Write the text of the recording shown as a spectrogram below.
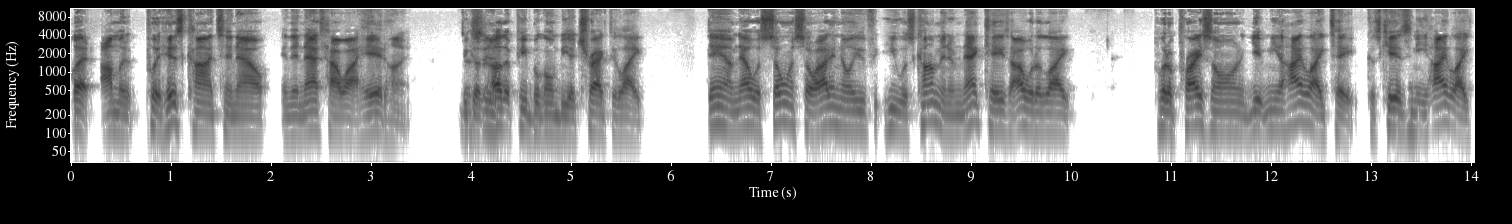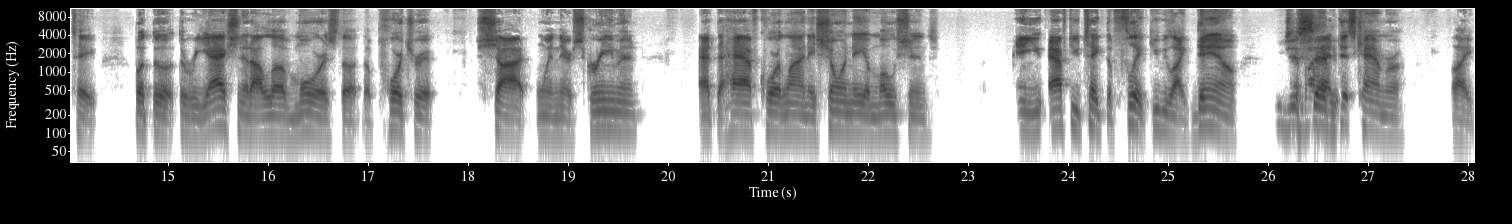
But I'm gonna put his content out, and then that's how I headhunt because other people gonna be attracted. Like, damn, that was so and so. I didn't know if he was coming. In that case, I would have like put a price on and get me a highlight tape because kids need highlight tape. But the the reaction that I love more is the the portrait shot when they're screaming at the half court line. They showing their emotions, and you after you take the flick, you be like, damn. You just said this camera, like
